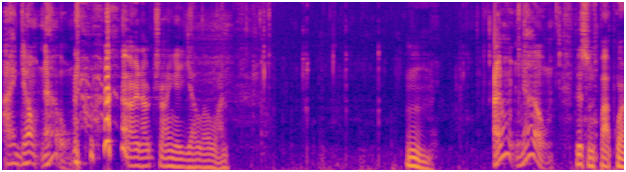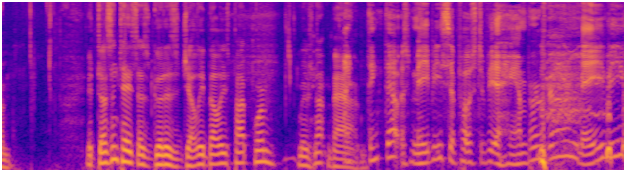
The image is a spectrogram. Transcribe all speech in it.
I don't know. All right, I'm trying a yellow one. I don't know. This one's popcorn. It doesn't taste as good as Jelly Belly's popcorn, but it's not bad. I think that was maybe supposed to be a hamburger. maybe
